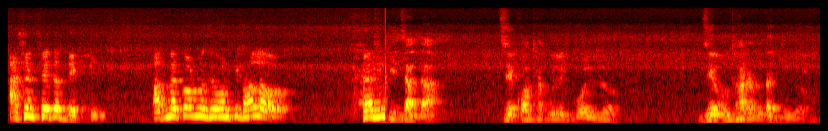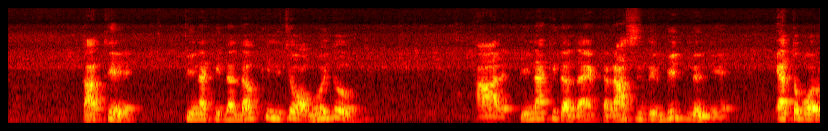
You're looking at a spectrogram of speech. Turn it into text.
আসেন সেটা দেখি। আপনার কর্মজীবন কি ভালো? কি দাদা? যে কথাগুলি বলল, যে উদাহরণটা দিল। তাতে পিনাকি দাদাও কি নিচে অবৈধ? আর পিনাকি দাদা একটা রাজনীতির বিদ্যে নিয়ে এত বড়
